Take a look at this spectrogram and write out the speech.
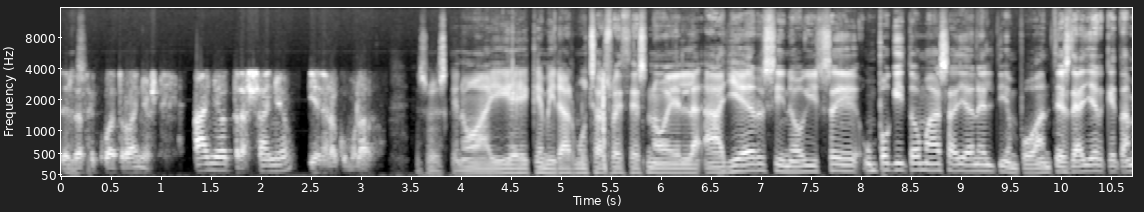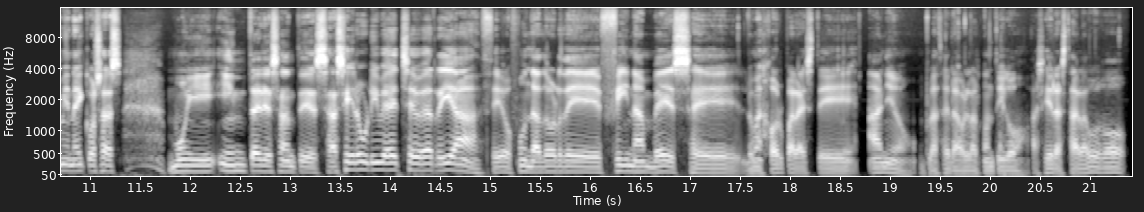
desde hace cuatro años, año tras año y en el acumulado. Eso es que no hay que mirar muchas veces no el ayer, sino irse un poquito más allá en el tiempo, antes de ayer, que también hay cosas muy interesantes. Asier Uribe Echeverría, CEO fundador de Finambes, eh, lo mejor para este año. Un placer hablar contigo. Asier, hasta luego.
